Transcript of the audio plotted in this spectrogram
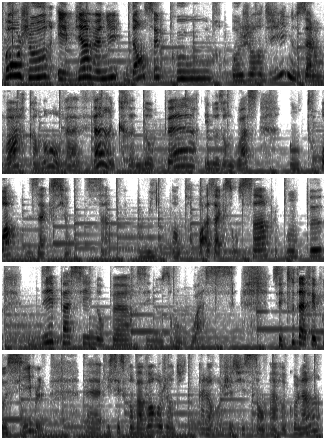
Bonjour et bienvenue dans ce cours. Aujourd'hui, nous allons voir comment on va vaincre nos peurs et nos angoisses en trois actions simples. Oui, en trois actions simples, on peut dépasser nos peurs et nos angoisses. C'est tout à fait possible euh, et c'est ce qu'on va voir aujourd'hui. Alors, je suis Sandra Recolin,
